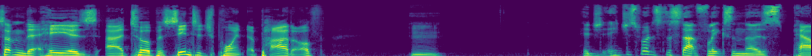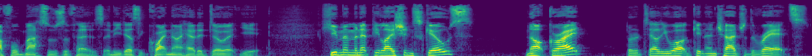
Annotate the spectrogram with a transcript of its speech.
something that he is, uh, to a percentage point, a part of. He, he just wants to start flexing those powerful muscles of his, and he doesn't quite know how to do it yet. Human manipulation skills, not great, but I tell you what, getting in charge of the rats,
